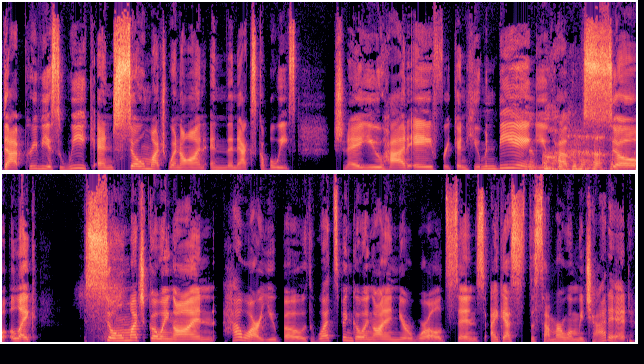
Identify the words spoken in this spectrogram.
that previous week. And so much went on in the next couple weeks. Shenae, you had a freaking human being. You have so, like, so much going on. How are you both? What's been going on in your world since, I guess, the summer when we chatted?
